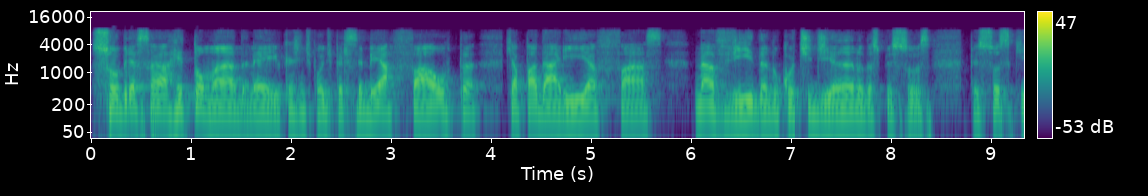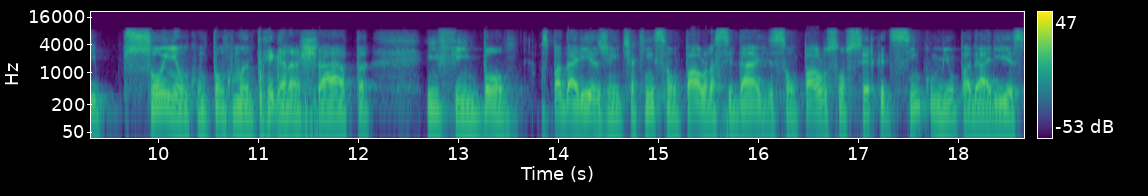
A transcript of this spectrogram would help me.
sobre essa retomada, né? E o que a gente pode perceber é a falta que a padaria padaria faz na vida, no cotidiano das pessoas. Pessoas que sonham com pão com manteiga na chapa. Enfim, bom, as padarias, gente, aqui em São Paulo, na cidade de São Paulo, são cerca de 5 mil padarias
